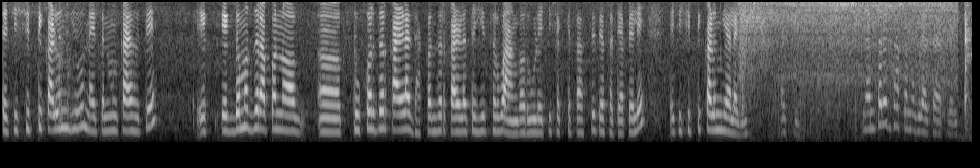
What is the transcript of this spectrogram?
त्याची शिट्टी काढून घेऊ नाहीतर मग काय होते? एक एकदमच जर आपण कुकर जर काढला झाकण जर काढलं तर हे सर्व अंगावर उडायची शक्यता असते. त्यासाठी आपल्याला याची शिट्टी काढून घ्यावी लागेल. अशी. नंतरच झाकण उघडायचं आहे आपल्याला.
